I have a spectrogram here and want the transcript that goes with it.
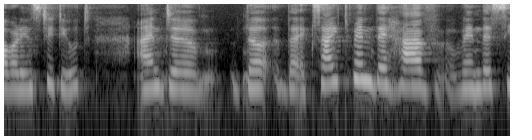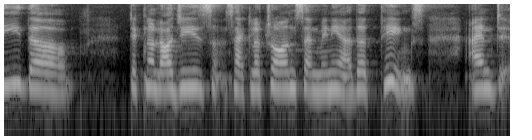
our institute, and uh, the, the excitement they have when they see the technologies, cyclotrons, and many other things. And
